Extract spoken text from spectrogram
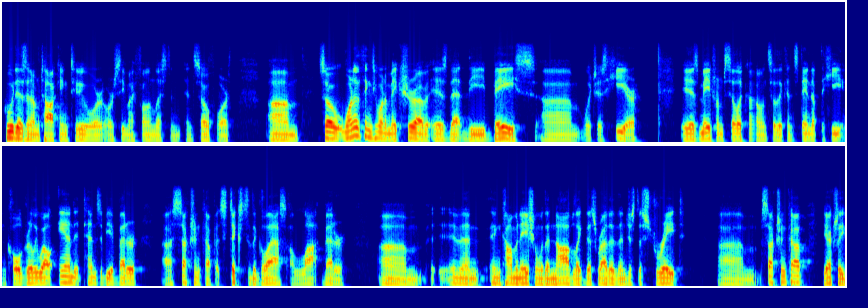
who it is that I'm talking to, or or see my phone list and, and so forth. Um, so one of the things you want to make sure of is that the base, um, which is here, is made from silicone so that it can stand up the heat and cold really well, and it tends to be a better uh, suction cup. It sticks to the glass a lot better um, and then in combination with a knob like this rather than just a straight um, suction cup, you actually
